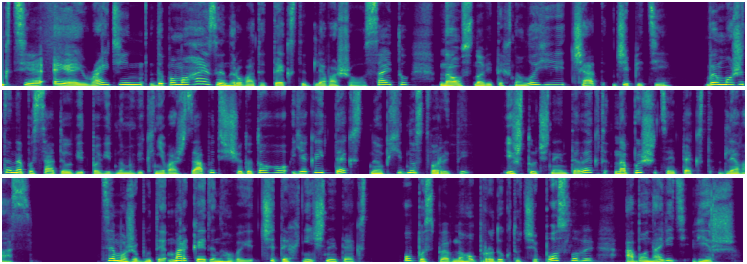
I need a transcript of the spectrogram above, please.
Функція AI Writing допомагає згенерувати тексти для вашого сайту на основі технології ChatGPT. Ви можете написати у відповідному вікні ваш запит щодо того, який текст необхідно створити, і штучний інтелект напише цей текст для вас. Це може бути маркетинговий чи технічний текст, опис певного продукту чи послуги, або навіть вірш.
